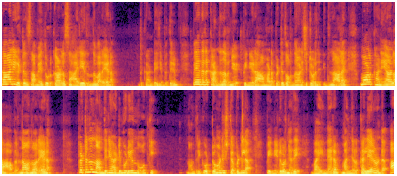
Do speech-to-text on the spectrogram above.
താലി കിട്ടുന്ന സമയത്ത് കൊടുക്കാനുള്ള സാരി ഇതെന്ന് പറയണം. ഇത് കണ്ടു കഴിഞ്ഞപ്പോഴത്തേനും വേദന കണ്ണ് നിറഞ്ഞു. പിന്നീട് ആമടപ്പെട്ട് തുറന്ന് കാണിച്ചിട്ട് പറഞ്ഞു ഇത് നാളെ മോൾ കണിയാനുള്ള ആഭരണമാന്ന് പറയണം. പെട്ടെന്ന് നന്ദിനി അടിമുടിയും നോക്കി. നന്ദിനിക്ക് ഒട്ടും അങ്ങോട്ട് ഇഷ്ടപ്പെട്ടില്ല. പിന്നീട് പറഞ്ഞതേ വൈകുന്നേരം മഞ്ഞൾ കല്യാണമുണ്ട്. ആ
